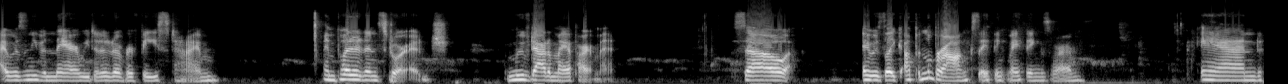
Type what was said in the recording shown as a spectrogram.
I wasn't even there. We did it over FaceTime and put it in storage. Moved out of my apartment. So it was like up in the Bronx, I think my things were. And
